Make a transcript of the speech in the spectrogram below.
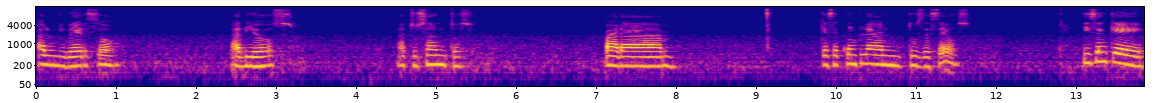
al universo, a Dios, a tus santos, para que se cumplan tus deseos? Dicen que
